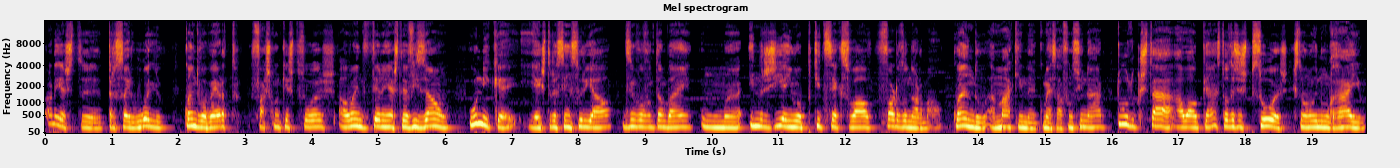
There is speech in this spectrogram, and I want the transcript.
Ora, este terceiro olho, quando aberto, faz com que as pessoas, além de terem esta visão única e extrasensorial, desenvolvam também uma energia e um apetite sexual fora do normal. Quando a máquina começa a funcionar, tudo que está ao alcance, todas as pessoas que estão ali num raio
